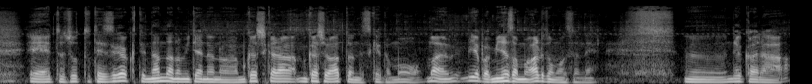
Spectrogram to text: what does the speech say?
えっ、と、ちょっと哲学って何なのみたいなのは昔から、昔はあったんですけども、まあ、やっぱ皆さんもあると思うんですよね。うん、だから、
